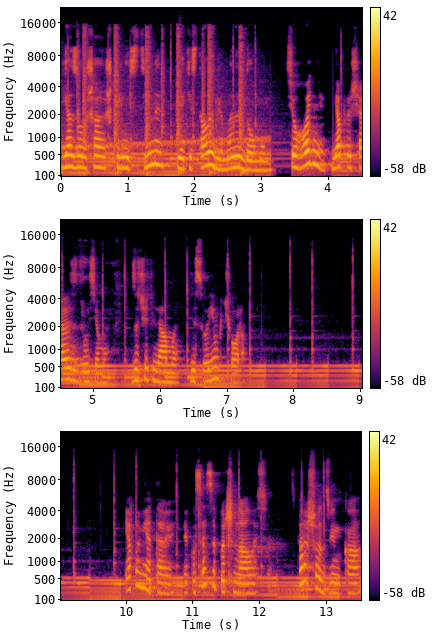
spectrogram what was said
Я залишаю шкільні стіни, які стали для мене домом. Сьогодні я прощаюсь з друзями, з учителями, зі своїм вчора. Я пам'ятаю, як усе це починалося з першого дзвінка,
